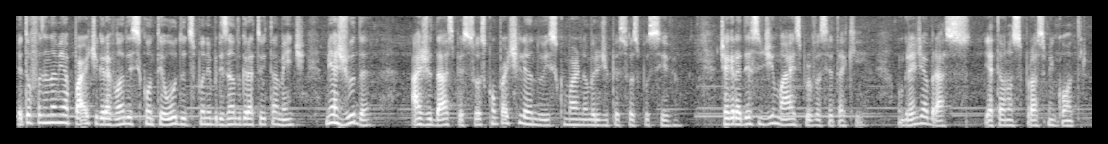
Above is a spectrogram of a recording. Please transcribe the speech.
eu estou fazendo a minha parte, gravando esse conteúdo, disponibilizando gratuitamente. Me ajuda a ajudar as pessoas compartilhando isso com o maior número de pessoas possível. Te agradeço demais por você estar tá aqui. Um grande abraço e até o nosso próximo encontro.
